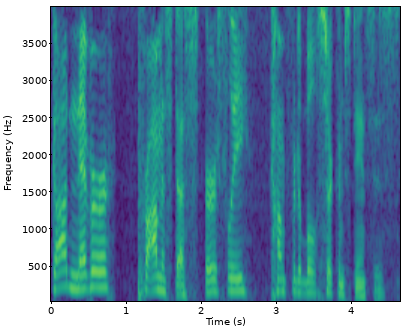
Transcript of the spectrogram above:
God never promised us earthly, comfortable circumstances.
